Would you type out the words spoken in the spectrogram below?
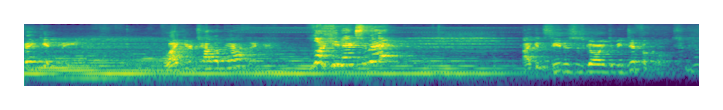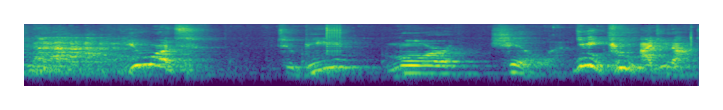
think in me. Like you're telepathic. Like an X-Men? I can see this is going to be difficult. You want to be more chill. You mean cool? I do not.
